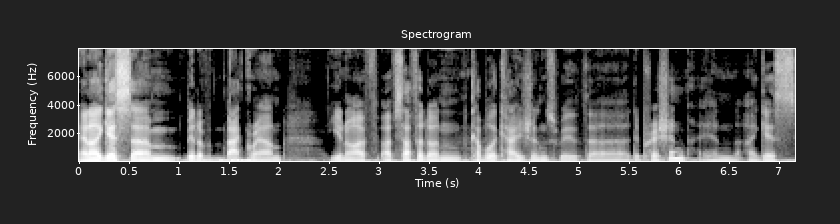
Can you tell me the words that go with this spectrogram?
And I guess a um, bit of background, you know, I've, I've suffered on a couple of occasions with uh, depression, and I guess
